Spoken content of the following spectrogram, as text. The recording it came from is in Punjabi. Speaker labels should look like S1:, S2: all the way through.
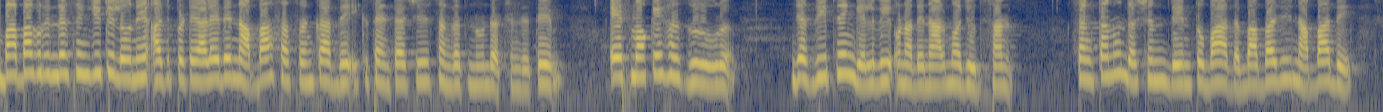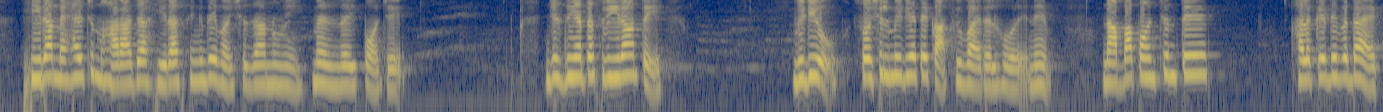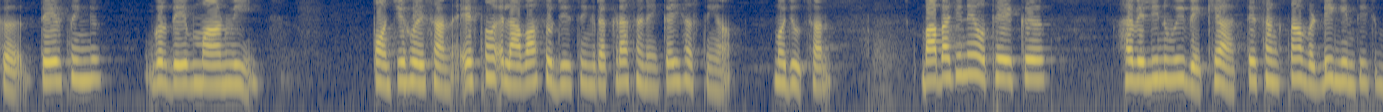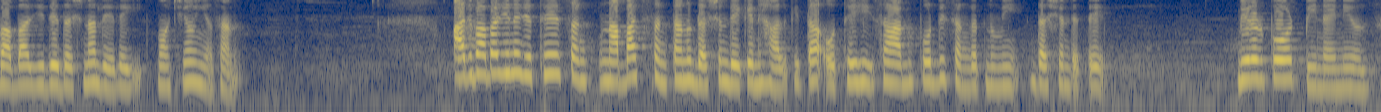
S1: ਬਾਬਾ ਗੁਰਿੰਦਰ ਸਿੰਘ ਜੀ ਢਿੱਲੋਂ ਨੇ ਅੱਜ ਪਟਿਆਲੇ ਦੇ ਨਾਭਾ ਸਤਸੰਗ ਘਰ ਦੇ ਇੱਕ ਸੈਂਟਰ 'ਚ ਸੰਗਤ ਨੂੰ ਦਰਸ਼ਨ ਦਿੱਤੇ। ਇਸ ਮੌਕੇ ਹਜ਼ੂਰ ਜਸਦੀਪ ਸਿੰਘ ਗਿੱਲ ਵੀ ਉਹਨਾਂ ਦੇ ਨਾਲ ਮੌਜੂਦ ਸਨ। ਸੰਗਤਾਂ ਨੂੰ ਦਰਸ਼ਨ ਦੇਣ ਤੋਂ ਬਾਅਦ ਬਾਬਾ ਜੀ ਨਾਭਾ ਦੇ ਹੀਰਾ ਮਹਿਲ 'ਚ ਮਹਾਰਾਜਾ ਹੀਰਾ ਸਿੰਘ ਦੇ ਵੰਸ਼ਜਾਂ ਨੂੰ ਵੀ ਮਿਲਣ ਲਈ ਪਹੁੰਚੇ। ਜਿਸ ਦੀਆਂ ਤਸਵੀਰਾਂ ਤੇ ਵੀਡੀਓ ਸੋਸ਼ਲ ਮੀਡੀਆ ਤੇ ਕਾਫੀ ਵਾਇਰਲ ਹੋ ਰਹੇ ਨੇ। ਨਾਭਾ ਪਹੁੰਚਣ ਤੇ ਹਲਕੇ ਦੇ ਵਿਧਾਇਕ ਦੇਵ ਸਿੰਘ ਗੁਰਦੇਵ ਮਾਨ ਵੀ ਪਹੁੰਚੇ ਹੋਏ ਸਨ। ਇਸ ਤੋਂ ਇਲਾਵਾ ਸੁਰਜੀਤ ਸਿੰਘ ਰਖੜਾ ਸਣੇ ਕਈ ਹਸਤੀਆਂ ਮੌਜੂਦ ਸਨ। ਬਾਬਾ ਜੀ ਨੇ ਉੱਥੇ ਇੱਕ ਹਵੇਲੀ ਨੂੰ ਵੀ ਵੇਖਿਆ ਤੇ ਸੰਗਤਾਂ ਵੱਡੀ ਗਿਣਤੀ 'ਚ ਬਾਬਾ ਜੀ ਦੇ ਦਰਸ਼ਨਾਂ ਦੇ ਲਈ ਪਹੁੰਚੀਆਂ ਹੋਈਆਂ ਸਨ। ਅੱਜ ਬਾਬਾ ਜੀ ਨੇ ਜਿੱਥੇ ਸੰਗ- ਨਾਭਾ 'ਚ ਸੰਗਤਾਂ ਨੂੰ ਦਰਸ਼ਨ ਦੇ ਕੇ ਨਿਹਾਲ ਕੀਤਾ, ਉੱਥੇ ਹੀ ਸਹਾਰਨਪੁਰ ਦੀ ਸੰਗਤ ਨੂੰ ਵੀ ਦਰਸ਼ਨ ਦਿੱਤੇ। Bureau report P nine news.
